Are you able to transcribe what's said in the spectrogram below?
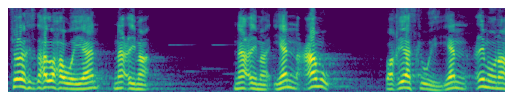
ficilka saddexaad waxaa weeyaan nacima. Nacima. Yancamu. Waa qiyaaskii weeye. Yancimuna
